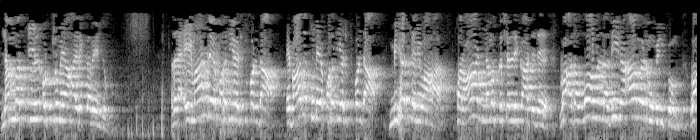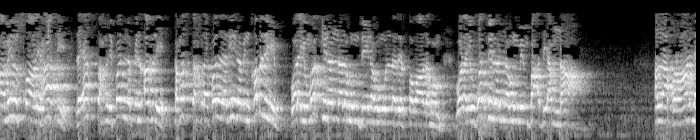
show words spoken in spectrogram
நம்மத்தில் ஒற்றுமையாக இருக்க வேண்டும். அதுல ஈமானுடைய பகுதியை எடுத்துக்கொண்டா எபாதத்துடைய பகுதியை எடுத்துக்கொண்டா மிக தெளிவாக குரான் நமக்கு சொல்லி காட்டுது. அல்லாஹ் குரான்ல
